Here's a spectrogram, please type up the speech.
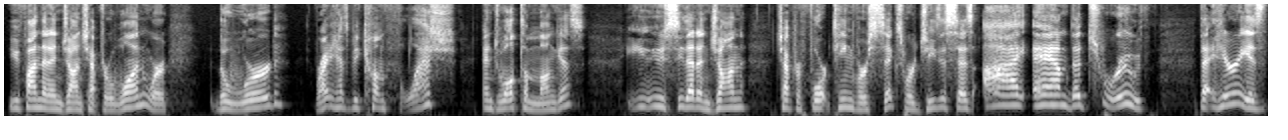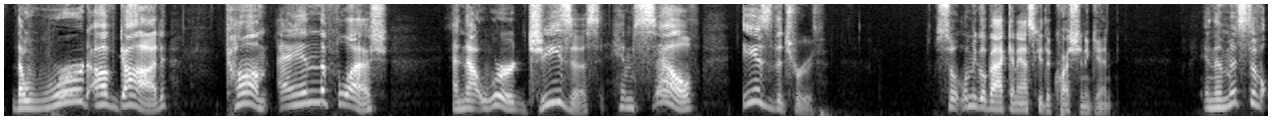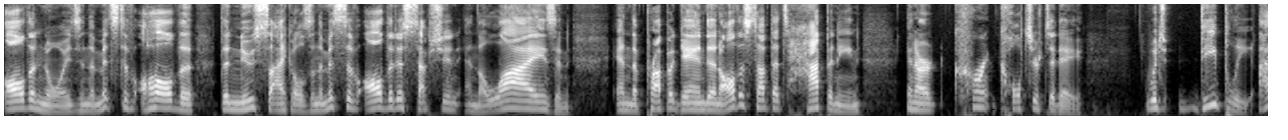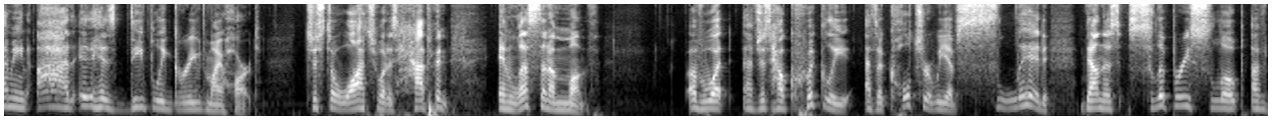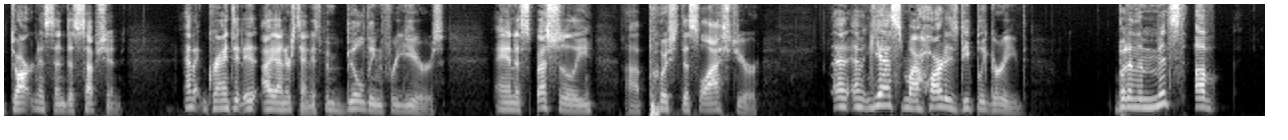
You find that in John chapter 1, where the Word, right, has become flesh and dwelt among us. You, you see that in John chapter 14, verse 6, where Jesus says, I am the truth. That here he is, the Word of God, come in the flesh. And that Word, Jesus himself, is the truth. So let me go back and ask you the question again in the midst of all the noise, in the midst of all the, the news cycles, in the midst of all the deception and the lies and, and the propaganda and all the stuff that's happening in our current culture today, which deeply, I mean, ah, it has deeply grieved my heart just to watch what has happened in less than a month. of what of just how quickly as a culture we have slid down this slippery slope of darkness and deception. And granted, it, I understand it's been building for years, and especially uh, pushed this last year. And, and yes, my heart is deeply grieved. But in the midst of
